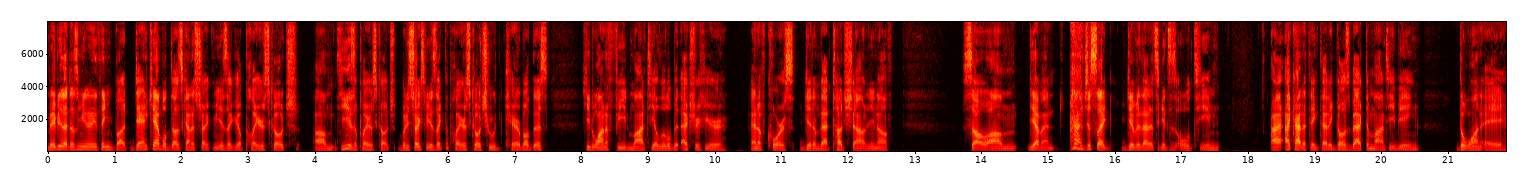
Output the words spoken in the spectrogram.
Maybe that doesn't mean anything, but Dan Campbell does kind of strike me as like a player's coach. Um, he is a player's coach, but he strikes me as like the player's coach who would care about this. He'd want to feed Monty a little bit extra here, and of course, get him that touchdown. You know. So, um, yeah, man, just like given that it's against his old team, I, I kind of think that it goes back to Monty being the one A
